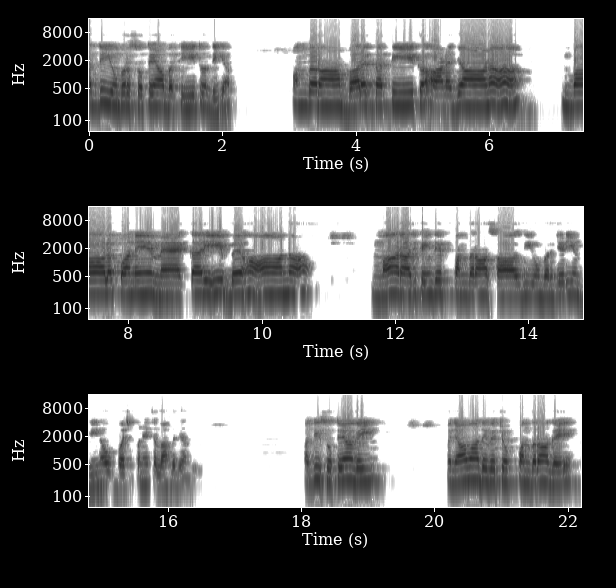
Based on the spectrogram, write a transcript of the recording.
ਅੱਧੀ ਉਮਰ ਸੁੱਤਿਆਂ ਬਤੀਤ ਹੁੰਦੀ ਆ। 15 ਬਰਕਤੀਕ ਅਣਜਾਣ ਬਾਲਪਨੇ ਮੈਂ ਕਰੀ ਬਿਹਾਨਾ। ਮਹਾਰਾਜ ਕਹਿੰਦੇ 15 ਸਾਲ ਦੀ ਉਮਰ ਜਿਹੜੀ ਹੁੰਦੀ ਨਾ, ਉਹ ਬਚਪਨੇ ਚ ਲੰਘ ਜਾਂਦੀ। ਅੱਧੀ ਸੁੱਤਿਆਂ ਗਈ ਪੰਜਾਵਾਂ ਦੇ ਵਿੱਚੋਂ 15 ਗਏ।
